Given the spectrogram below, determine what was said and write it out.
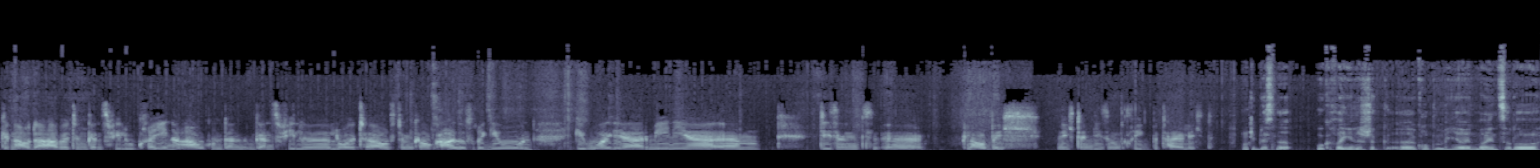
genau, da arbeiten ganz viele Ukrainer auch und dann ganz viele Leute aus dem Kaukasusregion, Georgier, Armenier, ähm, die sind, äh, glaube ich, nicht in diesem Krieg beteiligt. Gibt es eine ukrainische äh, Gruppen hier in Mainz oder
